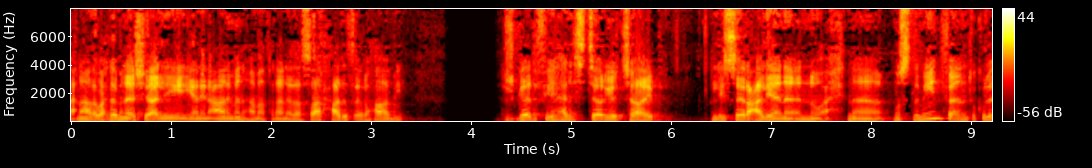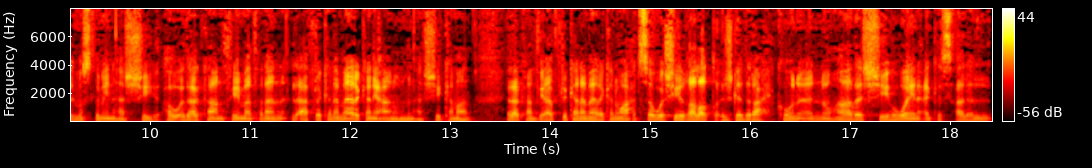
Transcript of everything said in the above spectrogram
إحنا هذا واحدة من الأشياء اللي يعني نعاني منها. مثلا إذا صار حادث إرهابي إيش قد في هال stereotype اللي يصير علينا إنه إحنا مسلمين فانتم كل المسلمين هالشيء أو إذا كان في مثلا ال African American يعانون من هالشيء كمان. إذا كان في African American واحد سوى شيء غلط إيش قد راح يكون إنه هذا الشيء هو ينعكس على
